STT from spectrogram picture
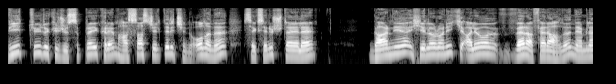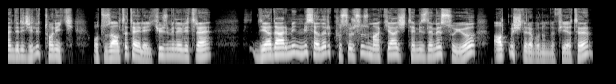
Veet tüy dökücü sprey krem hassas ciltler için olanı 83 TL. Garnier Hyaluronic Aloe Vera ferahlığı nemlendiricili tonik 36 TL 200 mililitre. Diadermin Micellar kusursuz makyaj temizleme suyu 60 lira bunun da fiyatı.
